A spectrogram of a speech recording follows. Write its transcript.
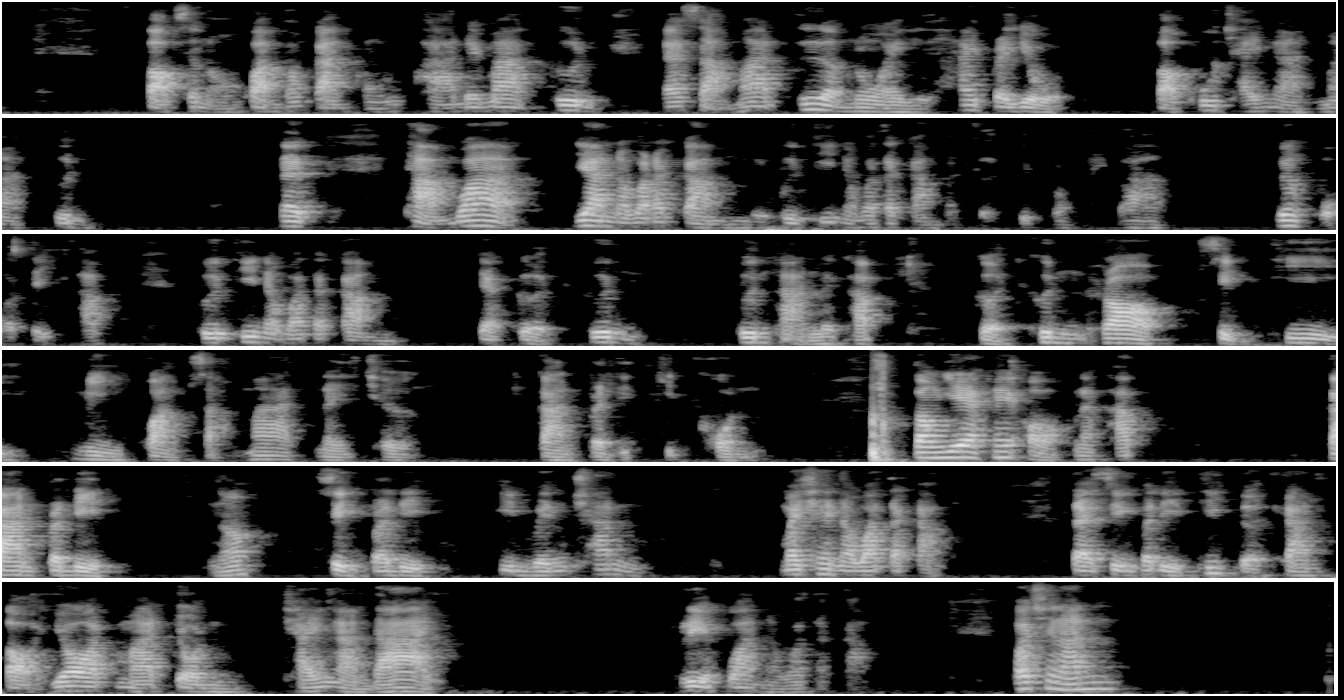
ตอบสนองความต้องการของลูกค้าได้มากขึ้น และสามารถเอื้อหน่วยหรือให้ประโยชน์ต่อผู้ใช้งานมากขึ้นแต่ถามว่าย่านนวัตกรรม หรือพื้นที่นวัตกรรมมันเกิดขึ้นตรงไหนบ้าง เรื่องปกติครับ พื้นที่นวัตกรรมจะเกิดขึ้นพื้นฐานเลยครับ เกิดขึ้นรอบสิ่งที่มีความสามารถในเชิง การประดิษฐ์คิดค้น ต้องแยกให้ออกนะครับ การประดิษฐ์เนาะสิ่งประดิษฐ์ invention ไม่ใช่นวัตกรรม แต่สิ่งประดิษฐ์ที่เกิดการต่อยอดมาจนใช้งานได้ เรียกว่านวัตกรรม เพราะฉะนั้น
